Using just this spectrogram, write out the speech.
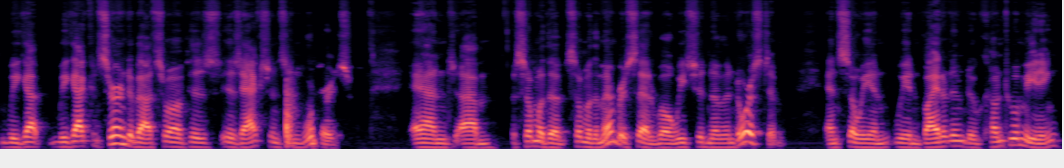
we got we got concerned about some of his his actions and words, and um, some of the some of the members said, "Well, we shouldn't have endorsed him," and so we we invited him to come to a meeting,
